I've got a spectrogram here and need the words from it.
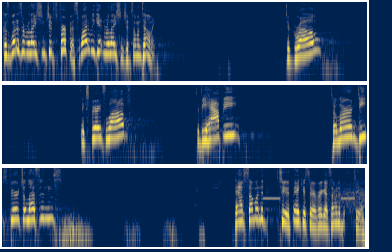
Because what is a relationship's purpose? Why do we get in relationships? Someone tell me. To grow, to experience love, to be happy, to learn deep spiritual lessons, to have someone to be to. Thank you, sir. Very good. Someone to be to.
